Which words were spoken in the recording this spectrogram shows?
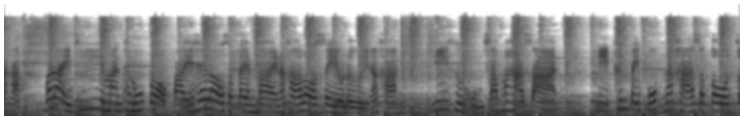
นะคะ เมื่อไหร่ที่มันทะลุกรอบไปให้เราสแตนบายนะคะ รอเซลล์เลยนะคะ นี่คือขุมทรัพย์มหาศาล ดีดขึ้นไปปุ๊บนะคะ สโตจ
